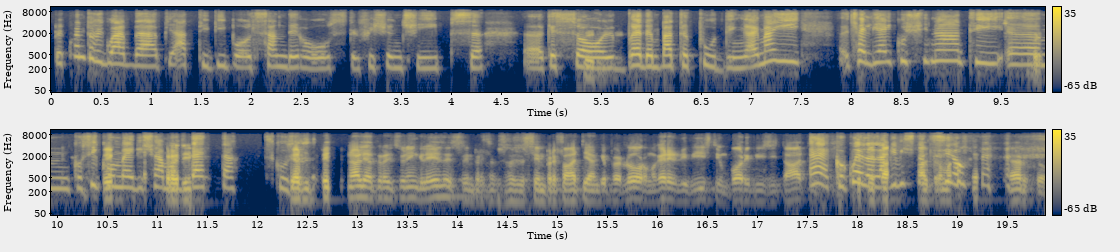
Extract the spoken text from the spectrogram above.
Per quanto riguarda piatti tipo il Sunday roast, il fish and chips, eh, che so, sì. il bread and butter pudding, hai mai, cioè li hai cucinati ehm, così come diciamo detta? Scusa. I piatti tradizionali della tradizione inglese sono sempre, sono sempre, fatti anche per loro, magari rivisti, un po' rivisitati. Ecco, quello, la rivisitazione, certo.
